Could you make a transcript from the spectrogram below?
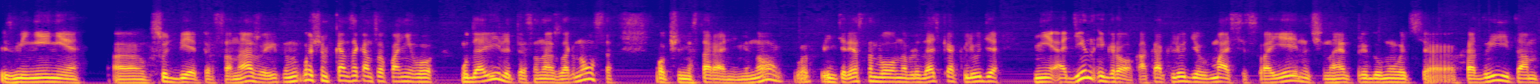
изменения э, в судьбе персонажа. И, ну, в общем, в конце концов, они его удавили, персонаж загнулся общими стараниями. Но вот интересно было наблюдать, как люди не один игрок, а как люди в массе своей начинают придумывать э, ходы и там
